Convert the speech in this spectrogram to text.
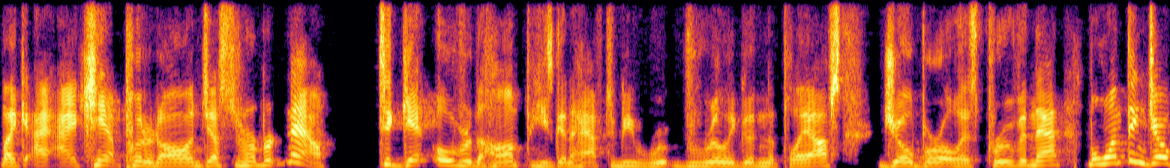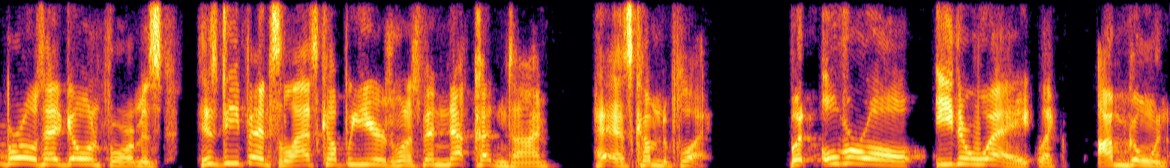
Like I, I, can't put it all on Justin Herbert. Now, to get over the hump, he's going to have to be re- really good in the playoffs. Joe Burrow has proven that. But one thing Joe Burrow's had going for him is his defense the last couple years when it's been nut cutting time has come to play. But overall, either way, like I'm going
